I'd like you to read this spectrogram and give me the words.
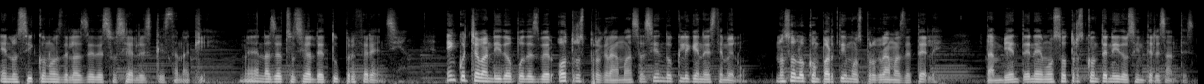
en los iconos de las redes sociales que están aquí, en la red social de tu preferencia. En Cochabandido puedes ver otros programas haciendo clic en este menú. No solo compartimos programas de tele, también tenemos otros contenidos interesantes,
